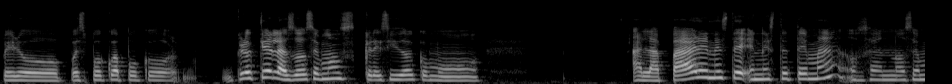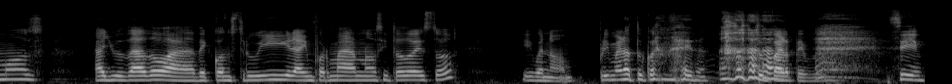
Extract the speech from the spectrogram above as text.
pero pues poco a poco, creo que las dos hemos crecido como a la par en este, en este tema, o sea, nos hemos ayudado a deconstruir, a informarnos y todo esto. Y bueno, primero tú cuenta tu parte. Pues. Sí,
